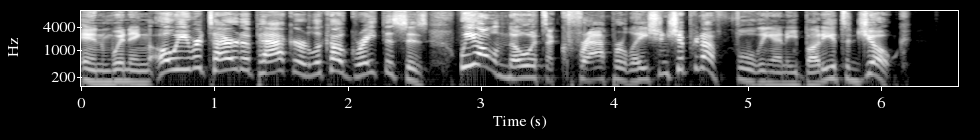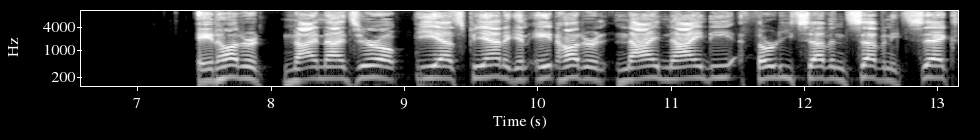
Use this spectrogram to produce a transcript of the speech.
and winning? Oh, he retired a Packer. Look how great this is. We all know it's a crap relationship. You're not fooling anybody. It's a joke. 800 990 ESPN. Again, 800 990 3776.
